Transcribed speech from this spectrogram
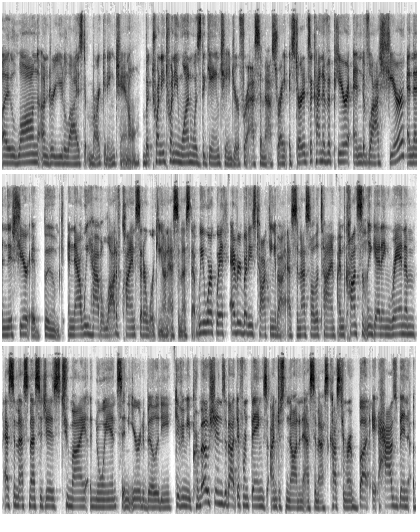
a long underutilized marketing channel, but 2021 was the game changer for SMS, right? It started to kind of appear end of last year. And then this year it boomed. And now we have a lot of clients that are working on SMS that we work with. Everybody's talking about SMS all the time. I'm constantly getting random SMS messages to my annoyance and irritability, giving me promotions about different things. I'm just not an SMS customer, but it has been a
